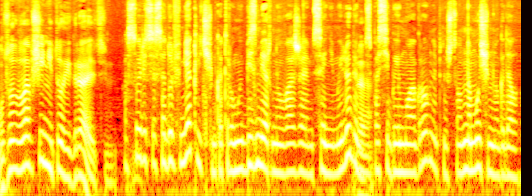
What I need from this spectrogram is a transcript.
Он вы вообще не то играете. Поссориться с Адольфом Яковлевичем, которого мы безмерно уважаем, ценим и любим. Да. Спасибо ему огромное, потому что он нам очень много дал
